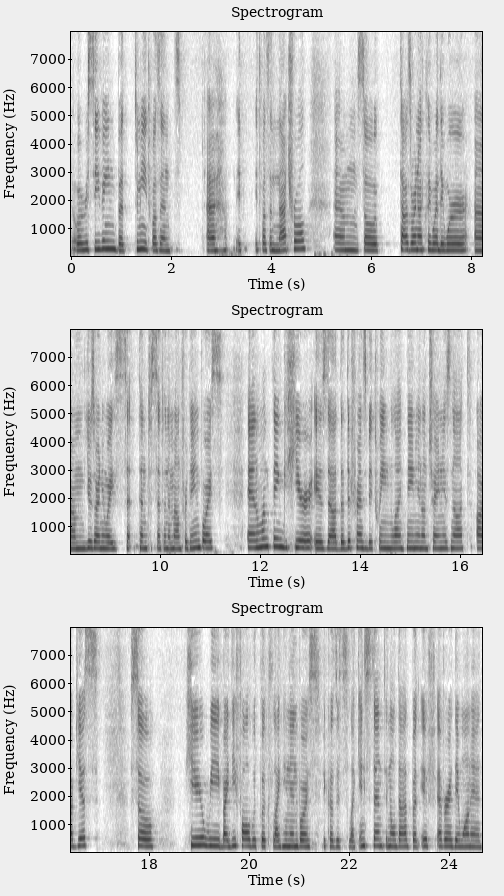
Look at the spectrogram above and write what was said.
or receiving, but to me it wasn't, uh, it, it wasn't natural. Um, so tabs were not clear where they were. Um, user anyways tend to set an amount for the invoice. And one thing here is that the difference between Lightning and on-chain is not obvious. So here we, by default, we put Lightning invoice because it's like instant and all that. But if ever they wanted,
